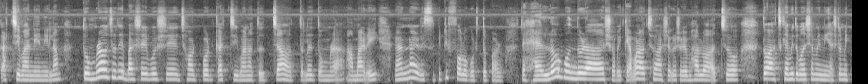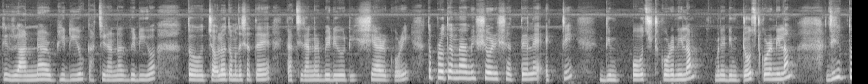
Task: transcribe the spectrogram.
কাচ্চি বানিয়ে নিলাম। তোমরাও যদি বাসায় বসে ঝটপট কাচ্চি বানাতে চাও, তাহলে তোমরা আমার এই রান্নার রেসিপিটি ফলো করতে পারো। তো হ্যালো বন্ধুরা, সবাই কেমন আছো? আশা করি সবাই ভালো আছো। তো আজকে আমি তোমাদের সামনে নিয়ে আসলাম একটি রান্নার ভিডিও কাচ্চি রান্নার ভিডিও তো চলো তোমাদের সাথে কাচ্চি রান্নার ভিডিওটি শেয়ার করি। তো প্রথমে আমি সরিষার তেলে একটি ডিম পোস্ট করে নিলাম। মানে ডিম টোস্ট করে নিলাম। যেহেতু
